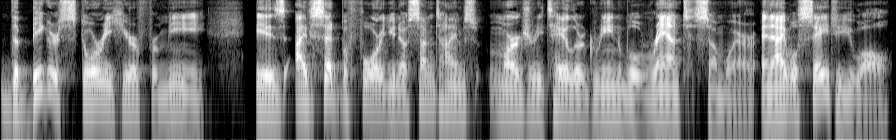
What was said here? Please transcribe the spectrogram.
the bigger story here for me is I've said before, you know, sometimes Marjorie Taylor Greene will rant somewhere, and I will say to you all,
